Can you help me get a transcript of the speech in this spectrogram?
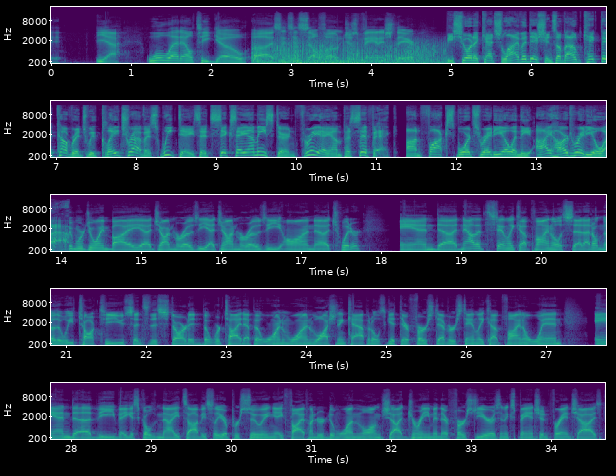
Yeah, we'll let LT go uh, since his cell phone just vanished there. Be sure to catch live editions of Outkick the Coverage with Clay Travis weekdays at 6 a.m. Eastern, 3 a.m. Pacific on Fox Sports Radio and the iHeartRadio app. And we're joined by uh, Jon Morosi at Jon Morosi on uh, Twitter. And uh, now that the Stanley Cup final is set, I don't know that we've talked to you since this started, but we're tied up at 1 1. Washington Capitals get their first ever Stanley Cup final win. And uh, the Vegas Golden Knights obviously are pursuing a 500 to 1 long shot dream in their first year as an expansion franchise.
